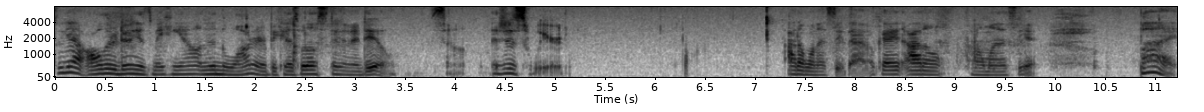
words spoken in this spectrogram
So yeah, all they're doing is making out and in the water because what else are they gonna do? So it's just weird. I don't want to see that. Okay, I don't. I don't want to see it. But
